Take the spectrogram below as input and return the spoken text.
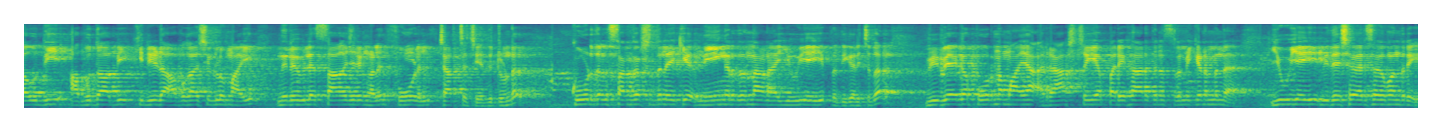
Saudi Abu Dhabi കിരീട അവകാശികളുമായി നിലവിലെ സാഹചര്യങ്ങളിൽ ഫോണിൽ ചർച്ച ചെയ്തിട്ടുണ്ട്. കൂടുതൽ സംഘർഷത്തിലേക്ക് നീങ്ങരുതെന്നാണ് യു എ ഇ പ്രതികരിച്ചത്. വിവേകപൂർണമായ രാഷ്ട്രീയ പരിഹാരത്തിന് ശ്രമിക്കണമെന്ന് യു എ ഇ വിദേശകാര്യ സഹമന്ത്രി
